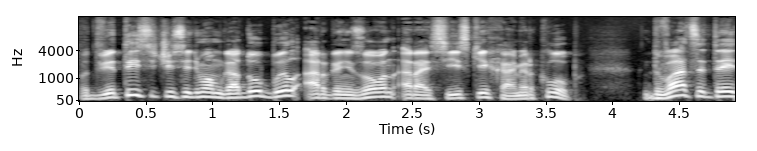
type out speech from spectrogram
В 2007 году был организован российский «Хаммер-клуб». 23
